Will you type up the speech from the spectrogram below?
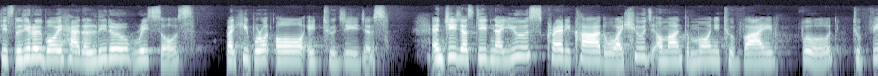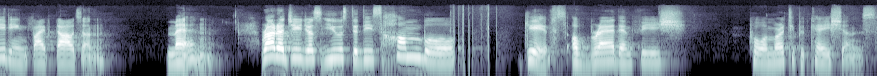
This little boy had a little resource, but he brought all it to Jesus. And Jesus did not use credit card or a huge amount of money to buy food to feeding 5,000 men. Rather, Jesus used these humble gifts of bread and fish for multiplications.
